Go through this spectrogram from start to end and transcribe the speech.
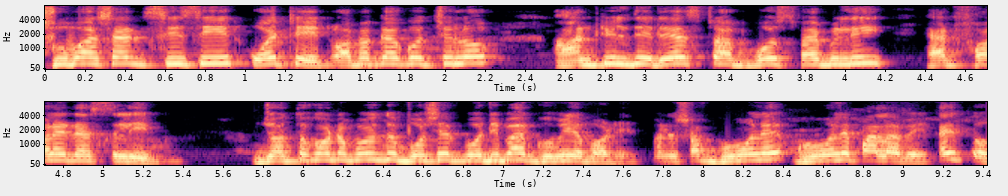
সুভাষ অ্যান্ড সিসির ওয়েটেড অপেক্ষা করছিল until the rest of Bose family had fallen sleep যতক্ষণ পর্যন্ত বোসের পরিবার ঘুমিয়ে পড়ে। মানে সব ঘুমলে ঘুমলে পালাবে, তাই তো?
